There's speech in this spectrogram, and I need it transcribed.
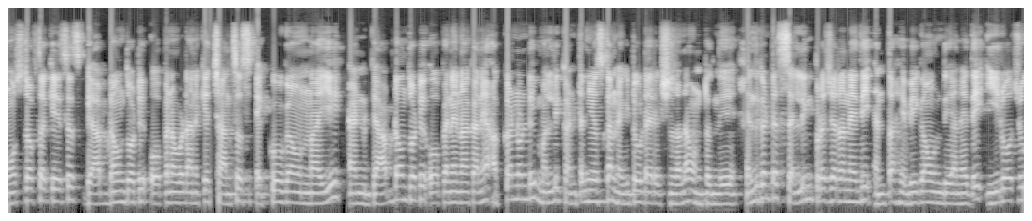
most of the cases gap down తోటి ఓపెన్ అవ్వడానికి ఛాన్సెస్ ఎక్కువగా ఉన్నాయి. అండ్ గ్యాప్ డౌన్ తోటి ఓపెన్ అయినా కానీ అక్కడ నుండి మళ్ళీ కంటిన్యూస్గా నెగిటివ్ డైరెక్షన్లోనే ఉంటుంది. ఎందుకంటే సెల్లింగ్ ప్రెషర్ అనేది ఎంత హెవీగా ఉంది అనేది ఈ రోజు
